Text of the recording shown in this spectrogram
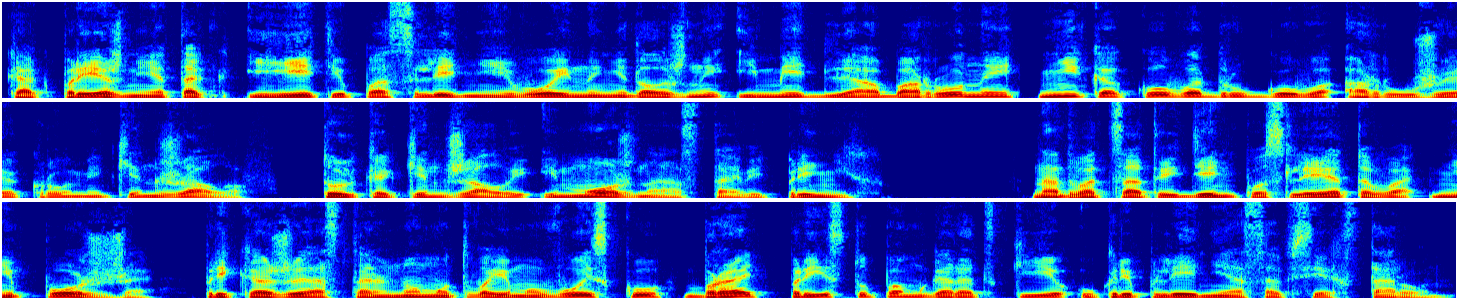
Как прежние, так и эти последние воины не должны иметь для обороны никакого другого оружия, кроме кинжалов. Только кинжалы и можно оставить при них. На двадцатый день после этого, не позже, прикажи остальному твоему войску брать приступом городские укрепления со всех сторон.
